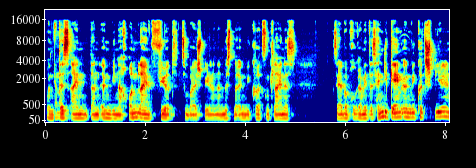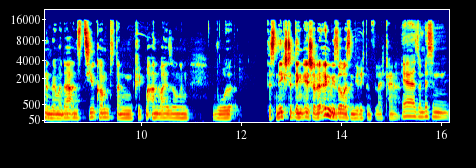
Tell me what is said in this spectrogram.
und ja, das einen dann irgendwie nach online führt, zum Beispiel. Und dann müsste man irgendwie kurz ein kleines selber programmiertes Handygame irgendwie kurz spielen und wenn man da ans Ziel kommt, dann kriegt man Anweisungen, wo das nächste Ding ist oder irgendwie sowas in die Richtung, vielleicht keiner. Ja, so ein bisschen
